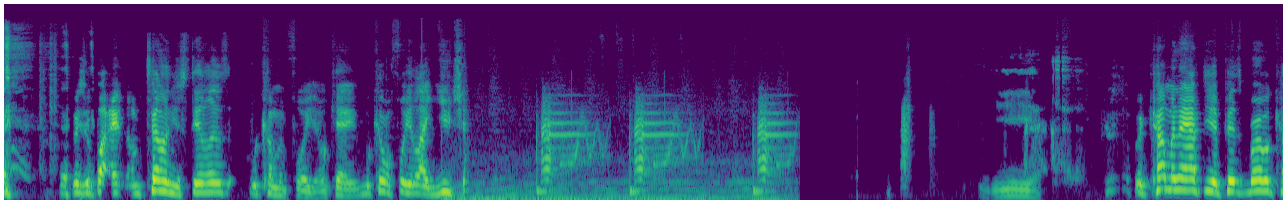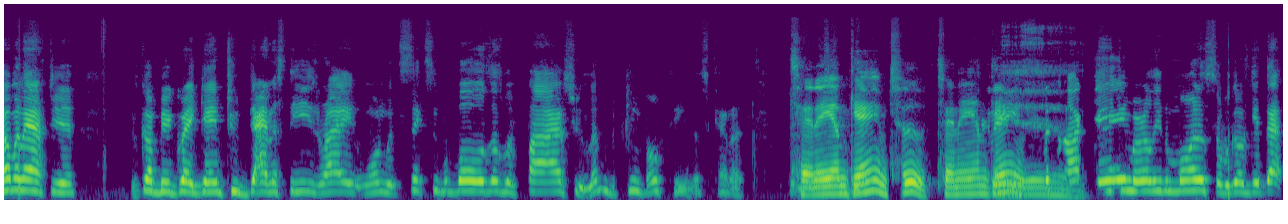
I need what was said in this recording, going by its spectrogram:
I'm telling you, Steelers, we're coming for you. Okay, we're coming for you like you. Ch- Yeah. We're coming after you, Pittsburgh. We're coming after you. It's gonna be a great game. Two dynasties, right? One with six Super Bowls, us with five. Shoot, eleven between both teams. That's kind of 10 a.m. game too. 10 a.m. game. Yeah. o'clock game early in the morning. So we're gonna get that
